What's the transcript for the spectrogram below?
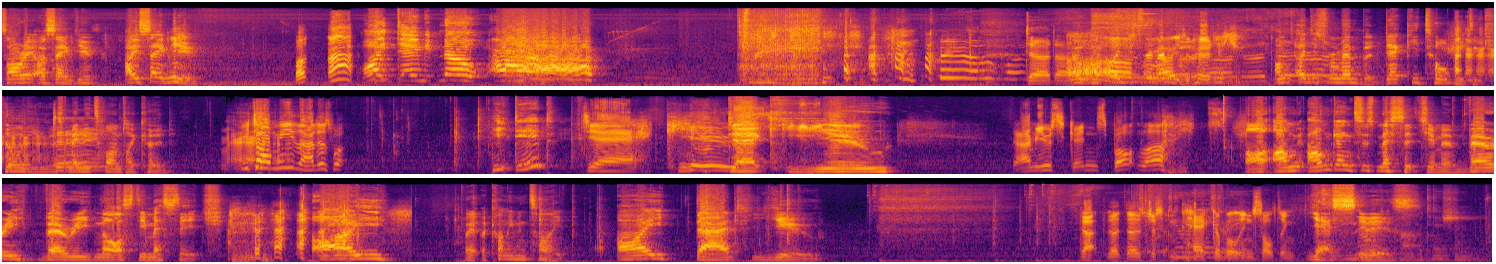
Sorry, I saved you. I saved you. What? Ah! Why, damn it, no! Ah! Da, da. Oh, I, I just my remembered. I'm, I just remembered. Decky told me to kill you as many times I could. You told me that as well. He did. Deck you. Deck you. Damn you, SkinSpotlights. I, I'm I'm going to message him a very very nasty message. I wait. I can't even type. I dad you. That, that that's just impeccable insulting. Yes, it is.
